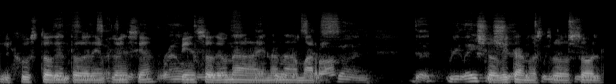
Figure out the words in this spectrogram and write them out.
Y justo dentro de la influencia, pienso de una enana marrón que orbita nuestro Sol.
